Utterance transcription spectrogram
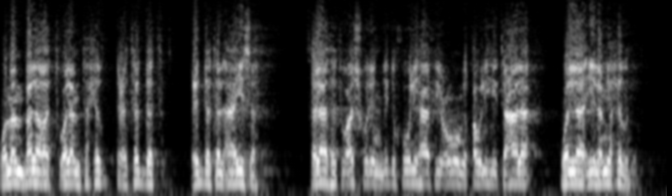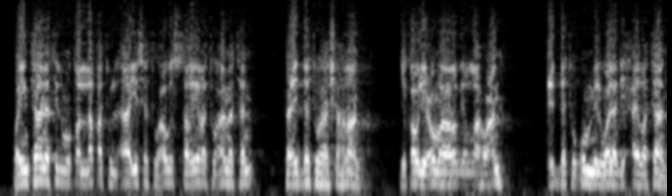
ومن بلغت ولم تحض اعتدت عدة الآيسة ثلاثة أشهر لدخولها في عموم قوله تعالى واللائي لم يحضن وإن كانت المطلقة الآيسة أو الصغيرة أمة فعدتها شهران لقول عمر رضي الله عنه عدة أم الولد حيضتان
